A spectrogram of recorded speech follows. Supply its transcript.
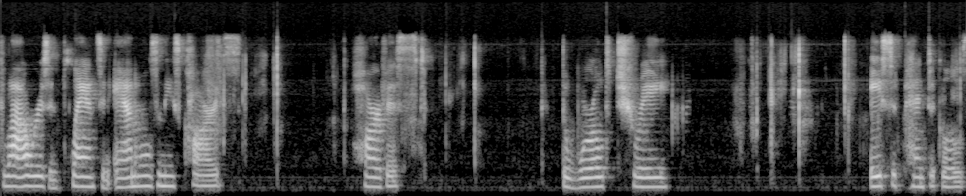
flowers and plants and animals in these cards. Harvest, the world tree, Ace of Pentacles,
